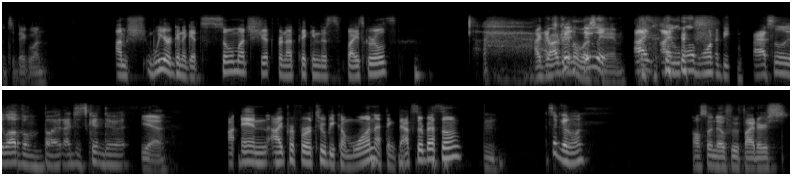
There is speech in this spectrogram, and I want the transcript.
that's a big one. I'm sh- we are gonna get so much shit for not picking the Spice Girls. I grabbed it in the list it. game. I, I love Wannabe. I absolutely love them, but I just couldn't do it. Yeah. And I prefer to become one. I think that's their best song. That's a good one. Also, no Foo Fighters.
